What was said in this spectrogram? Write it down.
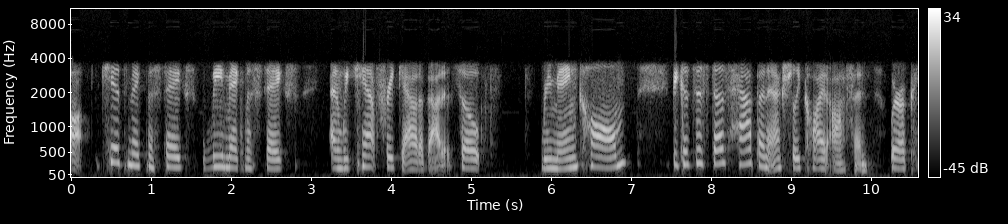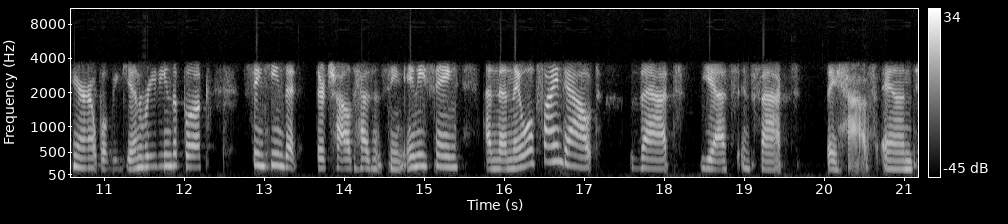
Uh, kids make mistakes, we make mistakes, and we can't freak out about it. So remain calm because this does happen actually quite often where a parent will begin reading the book thinking that their child hasn't seen anything and then they will find out that yes, in fact, they have. And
